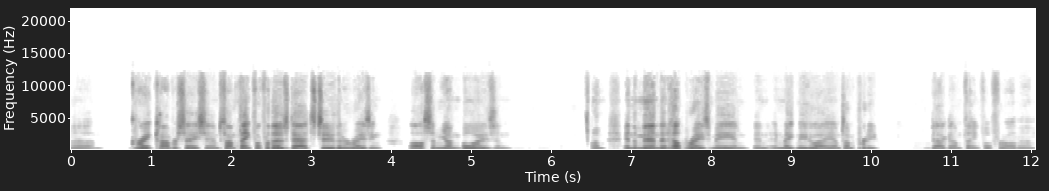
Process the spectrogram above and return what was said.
Um, great conversation. So I'm thankful for those dads too that are raising awesome young boys and um, and the men that helped raise me and, and, and make me who I am. So I'm pretty daggum thankful for all them.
